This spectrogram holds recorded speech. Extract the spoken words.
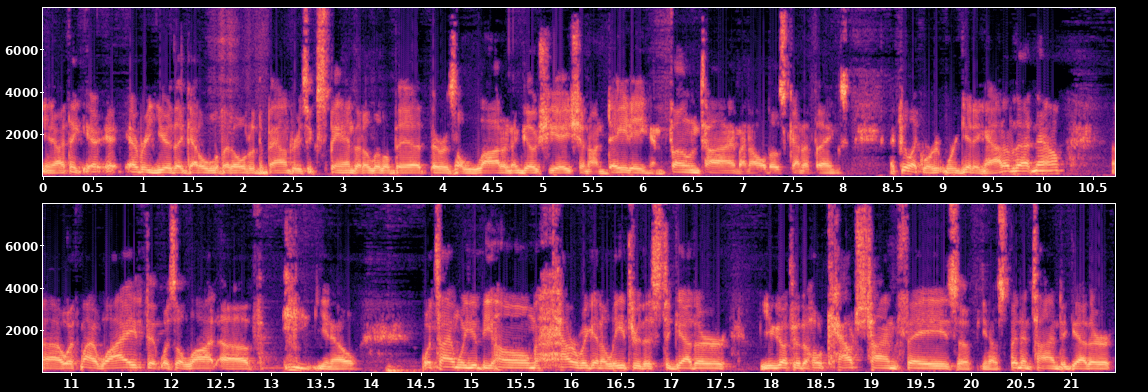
you know, I think every year they got a little bit older, the boundaries expanded a little bit. There was a lot of negotiation on dating and phone time and all those kind of things. I feel like we're, we're getting out of that now. Uh, with my wife, it was a lot of, you know, what time will you be home? How are we going to lead through this together? You go through the whole couch time phase of, you know, spending time together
